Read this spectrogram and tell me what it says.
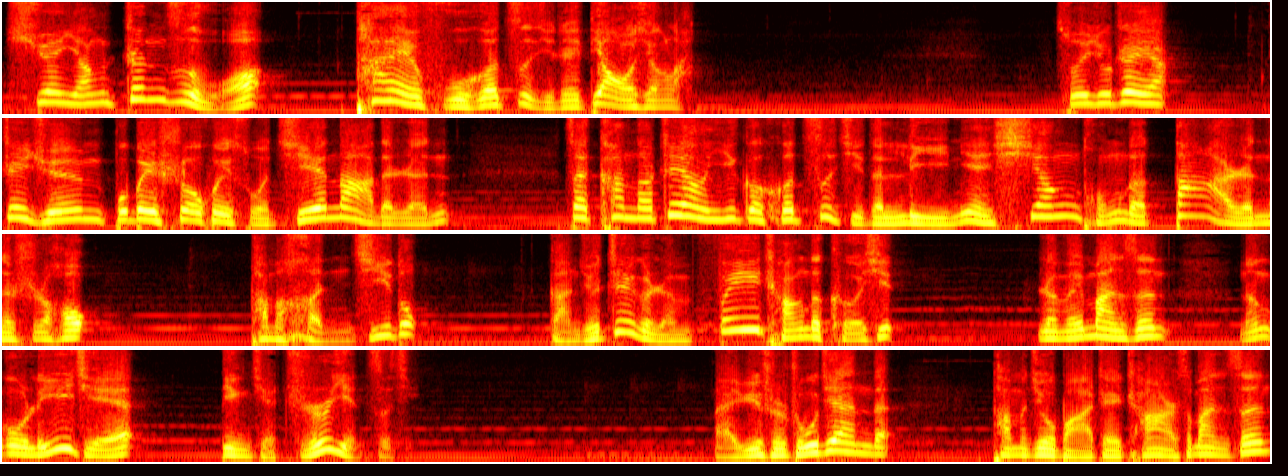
宣扬真自我，太符合自己这调性了。所以就这样，这群不被社会所接纳的人，在看到这样一个和自己的理念相同的大人的时候，他们很激动。感觉这个人非常的可信，认为曼森能够理解并且指引自己。哎，于是逐渐的，他们就把这查尔斯·曼森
